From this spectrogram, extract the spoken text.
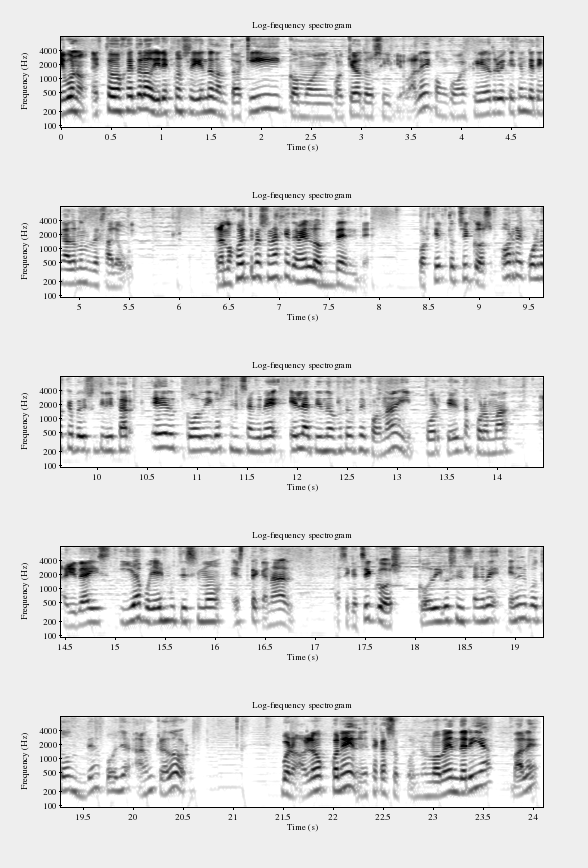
Y bueno, estos objetos los iréis consiguiendo tanto aquí como en cualquier otro sitio, ¿vale? Con cualquier otra ubicación que tenga adornos de Halloween. A lo mejor este personaje también los vende. Por cierto, chicos, os recuerdo que podéis utilizar el código sin sangre en la tienda de ofertas de Fortnite, porque de esta forma ayudáis y apoyáis muchísimo este canal. Así que chicos, código sin sangre en el botón de apoya a un creador. Bueno, hablemos con él, en este caso pues nos lo vendería, ¿vale?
